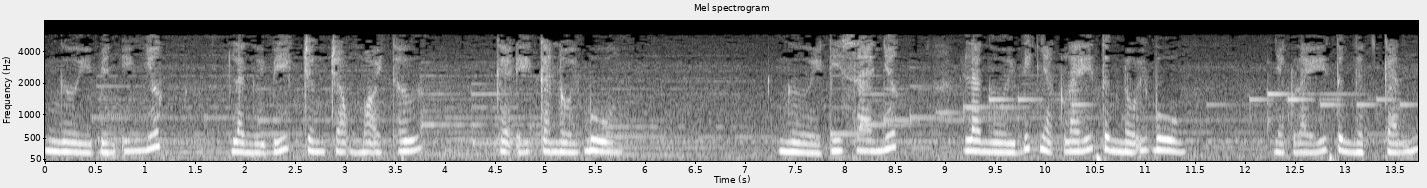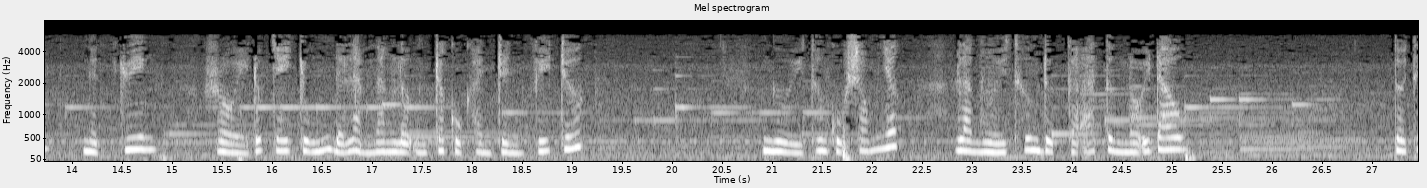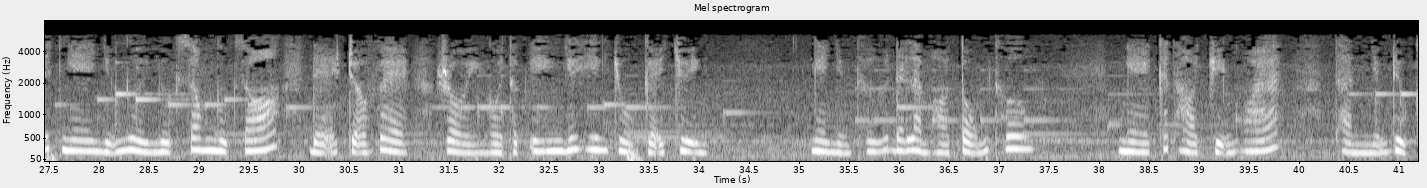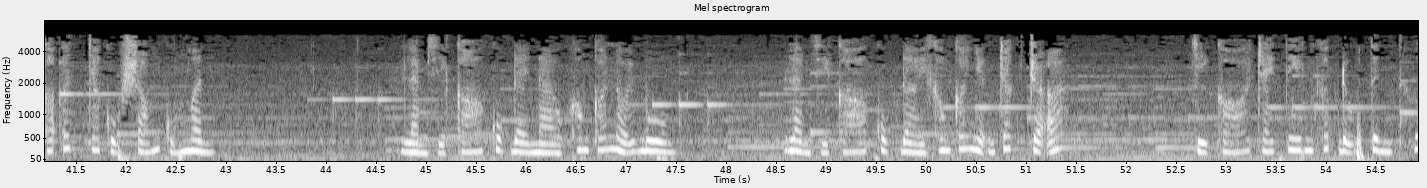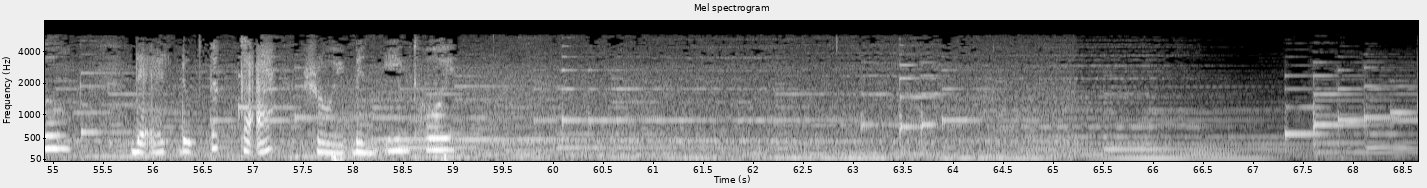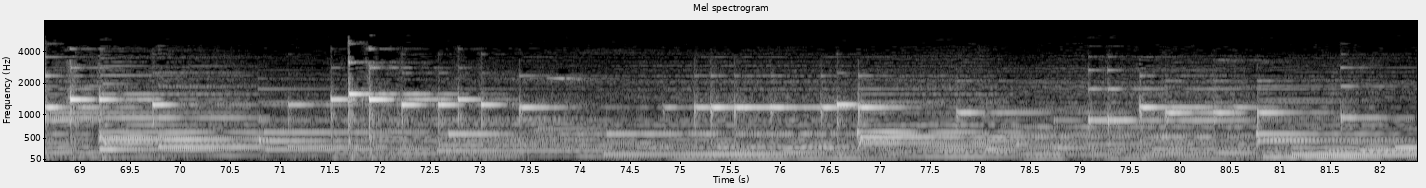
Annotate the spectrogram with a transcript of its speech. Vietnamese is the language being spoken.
Người bình yên nhất là người biết trân trọng mọi thứ, kể cả nỗi buồn. Người đi xa nhất là người biết nhặt lấy từng nỗi buồn, nhặt lấy từng nghịch cảnh, nghịch duyên, rồi đốt cháy chúng để làm năng lượng cho cuộc hành trình phía trước. Người thương cuộc sống nhất là người thương được cả từng nỗi đau. Tôi thích nghe những người ngược sông ngược gió để trở về rồi ngồi thật yên dưới hiên chùa kể chuyện. Nghe những thứ đã làm họ tổn thương, nghe cách họ chuyển hóa thành những điều có ích cho cuộc sống của mình. Làm gì có cuộc đời nào không có nỗi buồn Làm gì có cuộc đời không có những trắc trở Chỉ có trái tim gấp đủ tình thương để được tất cả rồi bình yên thôi.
